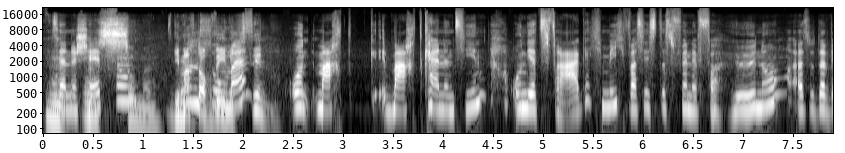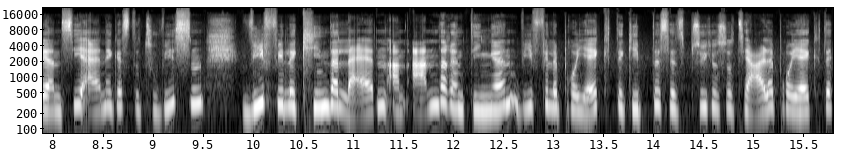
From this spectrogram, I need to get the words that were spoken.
Das ist eine Schätzung. Die macht auch wenig Sinn. Und macht macht keinen Sinn. Und jetzt frage ich mich, was ist das für eine Verhöhnung? Also da werden Sie einiges dazu wissen. Wie viele Kinder leiden an anderen Dingen? Wie viele Projekte gibt es, jetzt psychosoziale Projekte,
